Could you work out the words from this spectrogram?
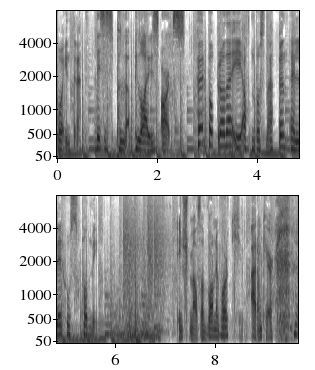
på internett. This is Pil Pilates arms. Hør Poprådet i Aftenposten-appen eller hos Podme. Unnskyld meg, altså. Vanlige folk. I don't care.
